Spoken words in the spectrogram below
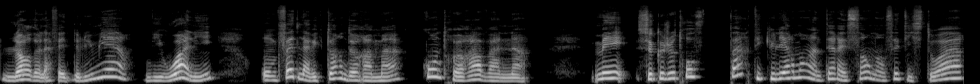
lors de la fête de lumière, dit Wali, on fête la victoire de Rama contre Ravana. Mais ce que je trouve particulièrement intéressant dans cette histoire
